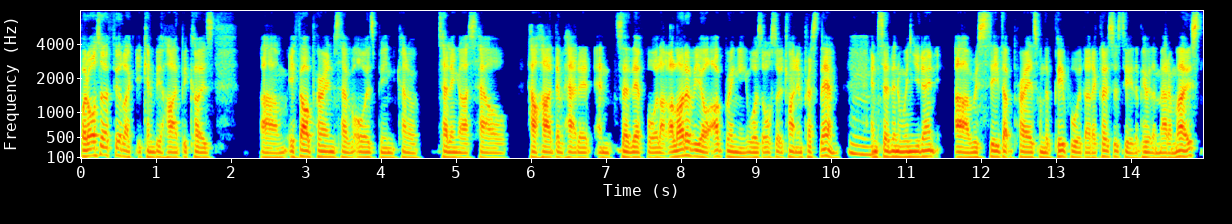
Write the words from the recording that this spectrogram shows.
But also, I feel like it can be hard because um, if our parents have always been kind of telling us how how hard they've had it, and so therefore, like a lot of your upbringing was also trying to impress them, Mm. and so then when you don't uh, receive that praise from the people that are closest to you, the people that matter most,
